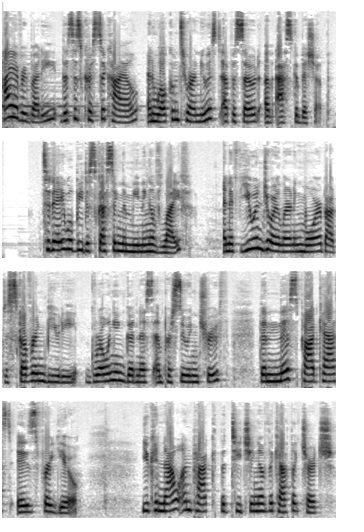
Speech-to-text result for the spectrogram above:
Hi, everybody. This is Krista Kyle, and welcome to our newest episode of Ask a Bishop. Today, we'll be discussing the meaning of life. And if you enjoy learning more about discovering beauty, growing in goodness, and pursuing truth, then this podcast is for you. You can now unpack the teaching of the Catholic Church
